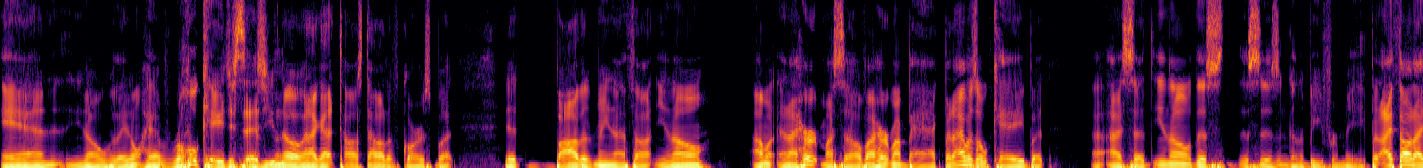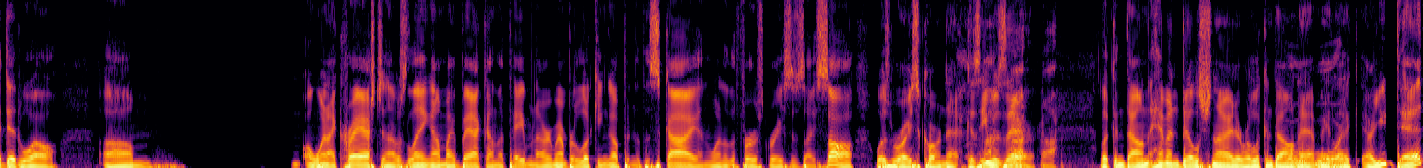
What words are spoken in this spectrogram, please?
And, you know, they don't have roll cages, as you know. And I got tossed out, of course, but it bothered me. And I thought, you know, I'm, and I hurt myself. I hurt my back, but I was okay. But I said, you know, this, this isn't going to be for me. But I thought I did well. Um, when I crashed and I was laying on my back on the pavement, I remember looking up into the sky, and one of the first races I saw was Royce Cornett because he was there. looking down. Him and Bill Schneider were looking down oh, at boy. me like, "Are you dead?"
